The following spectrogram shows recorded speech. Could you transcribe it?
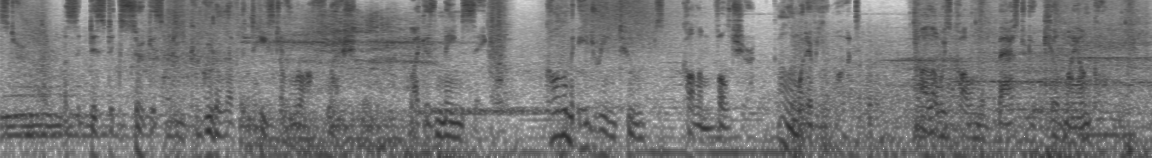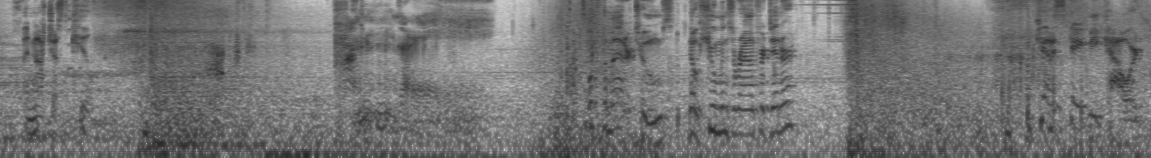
monster. A sadistic circus geek who grew to love the taste of raw flesh. Like his namesake. Call him Adrian Toomes. Call him Vulture. Call him whatever you want. I'll always call him the bastard who killed my uncle. And not just killed. What's the matter, Toomes? No humans around for dinner? Escape me, coward!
